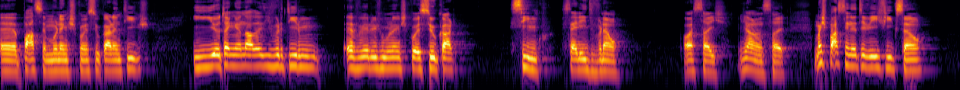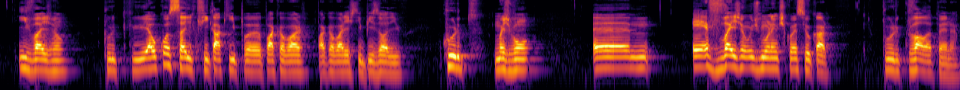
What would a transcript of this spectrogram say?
uh, passa Morangos com Açúcar antigos. E eu tenho andado a divertir-me a ver os Morangos com Açúcar 5, série de verão. Ou 6, já não sei. Mas passem na TV e ficção e vejam porque é o conselho que fica aqui para, para, acabar, para acabar este episódio. Curto, mas bom. Um, é vejam os morangos com açúcar, porque vale a pena.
